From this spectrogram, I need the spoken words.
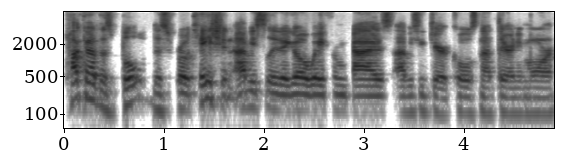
Talking about this bolt, this rotation, obviously they go away from guys. Obviously, Gerrit Cole's not there anymore.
